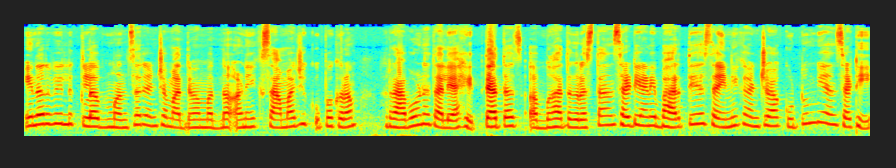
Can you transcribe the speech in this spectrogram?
इनरव्हील क्लब मंचर यांच्या माध्यमामधनं अनेक सामाजिक उपक्रम राबवण्यात आले आहेत. त्यातच अपघातग्रस्तांसाठी आणि भारतीय सैनिकांच्या कुटुंबियांसाठी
